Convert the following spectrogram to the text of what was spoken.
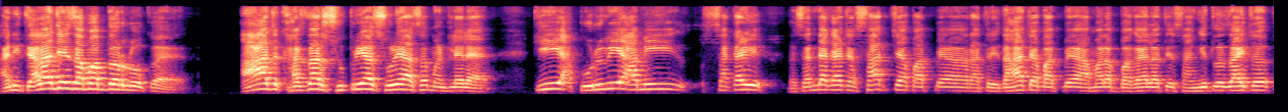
आणि त्याला जे जबाबदार लोक आहेत आज खासदार सुप्रिया सुळे असं म्हटलेलं आहे की पूर्वी आम्ही सकाळी संध्याकाळच्या सातच्या बातम्या रात्री दहाच्या बातम्या आम्हाला बघायला ते सांगितलं जायचं.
